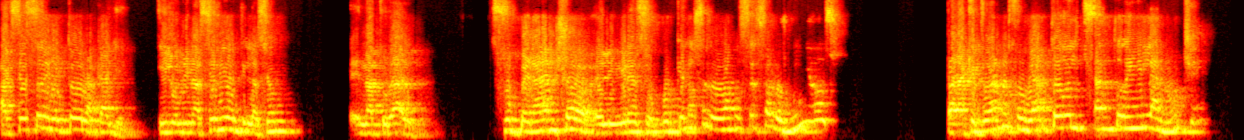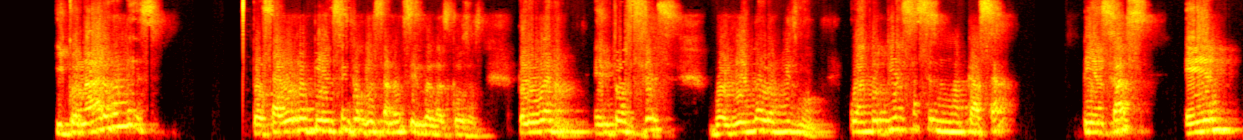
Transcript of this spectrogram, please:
Acceso directo de la calle, iluminación y ventilación eh, natural, super ancho el ingreso. ¿Por qué no se lo damos eso a los niños? Para que puedan jugar todo el santo día y la noche. Y con árboles. Por favor, repiensen cómo están haciendo las cosas. Pero bueno, entonces, volviendo a lo mismo. Cuando piensas en una casa, piensas en,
